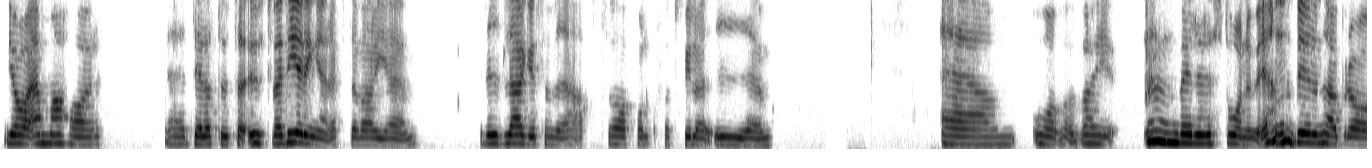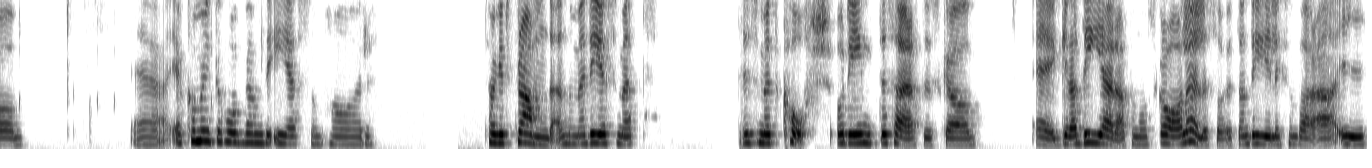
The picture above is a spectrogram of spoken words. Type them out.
jag och Emma har eh, delat ut utvärderingar efter varje ridläger som vi har haft. Så har folk fått fylla i eh, åh, vad, vad, är, vad är det det står nu igen? Det är den här bra... Eh, jag kommer inte ihåg vem det är som har tagit fram den. Men det är som ett, det är som ett kors. Och det är inte så här att du ska eh, gradera på någon skala eller så. Utan det är liksom bara i,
